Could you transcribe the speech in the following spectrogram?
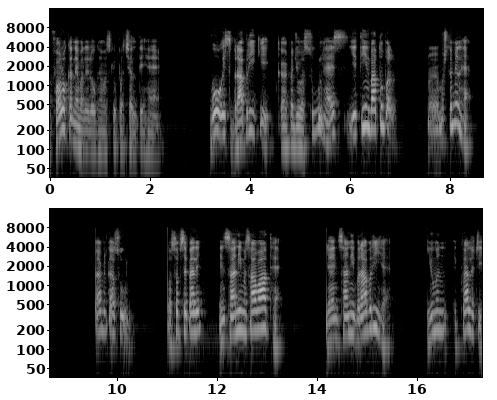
फॉलो करने वाले लोग हैं उसके ऊपर चलते हैं। वो इस बराबरी के का, का जो असूल है ये तीन बातों पर मुश्तमिल है। बाइबल का असूल। तो सबसे पहले इंसानी मसावत है, या इंसानी बराबरी है ह्यूमन इक्वालिटी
